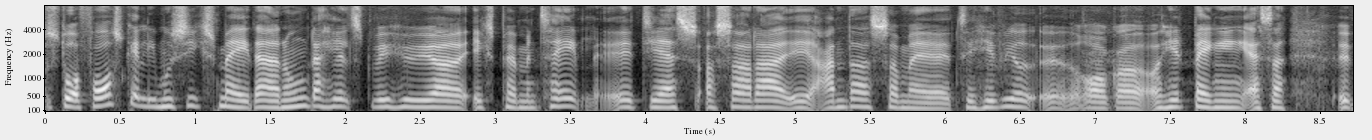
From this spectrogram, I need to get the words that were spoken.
stor forskel i musiksmag. Der er nogen, der helst vil høre eksperimental øh, jazz, og så er der øh, andre, som er til heavy øh, rock og, og headbanging. Altså, øh,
